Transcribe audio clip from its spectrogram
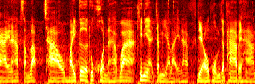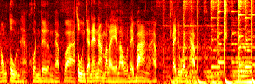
กายนะครับสำหรับชาวไบเกอร์ทุกคนนะครับว่าที่เนี่ยจะมีอะไรนะครับเดี๋ยวผมจะพาไปหาน้องตูนฮะคนเดิมครับว่าตูนจะแนะนำอะไรเราได้บ้างนะครับ ไปดูกันครับครับ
